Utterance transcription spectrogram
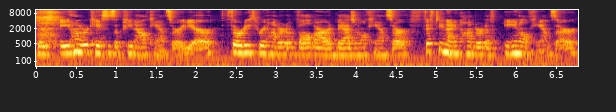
There's 800 cases of penile cancer a year, 3,300 of vulvar and vaginal cancer, 5,900 of anal cancer,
